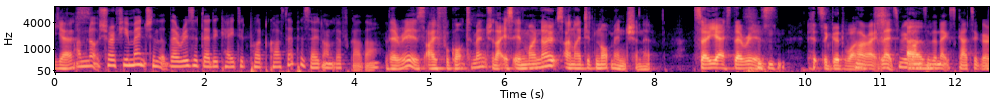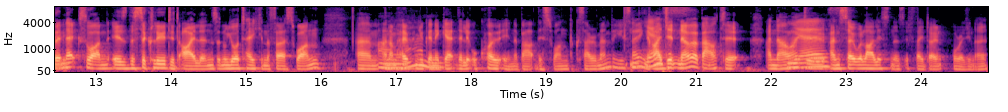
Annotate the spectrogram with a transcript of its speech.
Yes. I'm not sure if you mentioned that there is a dedicated podcast episode on Lefkada. There is. I forgot to mention that. It's in my notes and I did not mention it. So, yes, there is. it's a good one. All right, let's move on to Um, the next category. The next one is the secluded islands, and you're taking the first one. Um, and I I'm hoping you're going to get the little quote in about this one because I remember you saying it. I didn't know about it, and now I do. And so will our listeners if they don't already know.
